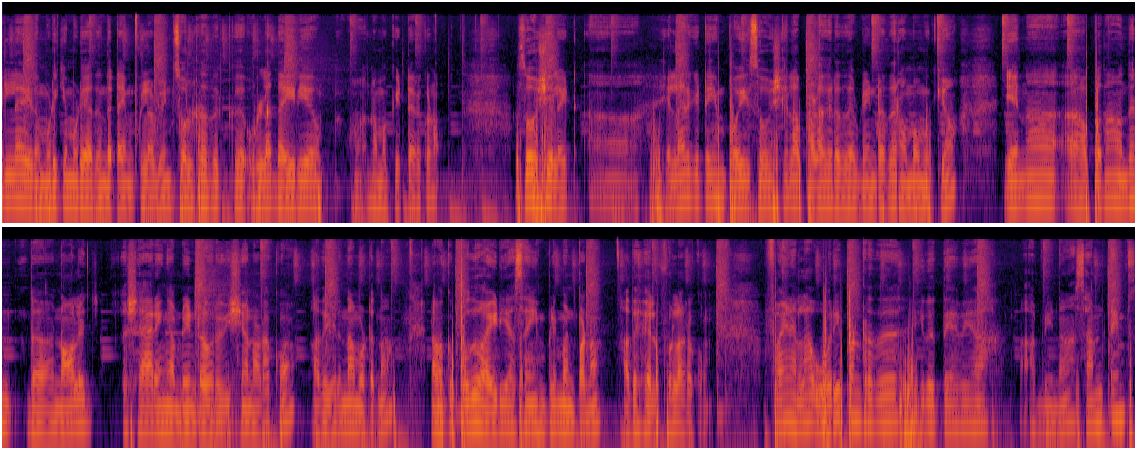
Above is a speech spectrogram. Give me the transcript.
இல்லை இதை முடிக்க முடியாது இந்த டைமுக்குள்ளே அப்படின்னு சொல்கிறதுக்கு உள்ள தைரியம் நம்மக்கிட்ட இருக்கணும். சோஷியலைட் எல்லாருக்கிட்டேயும் போய் சோஷியலாக பழகுறது அப்படின்றது ரொம்ப முக்கியம். ஏன்னா அப்போ தான் வந்து இந்த நாலேஜ் ஷேரிங் அப்படின்ற ஒரு விஷயம் நடக்கும். அது இருந்தால் மட்டும்தான் நமக்கு புது ஐடியாஸை இம்ப்ளிமெண்ட் பண்ண அது ஹெல்ப்ஃபுல்லாக இருக்கும். ஃபைனலாக ஒரி பண்ணுறது இது தேவையா? அப்படின்னா சம்டைம்ஸ்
